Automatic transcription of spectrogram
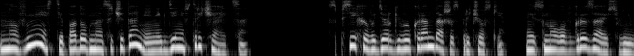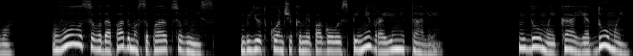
Но вместе подобное сочетание нигде не встречается. С психа выдергиваю карандаш из прически и снова вгрызаюсь в него. Волосы водопадом осыпаются вниз, бьют кончиками по голой спине в районе талии. Думай, Кая, думай.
